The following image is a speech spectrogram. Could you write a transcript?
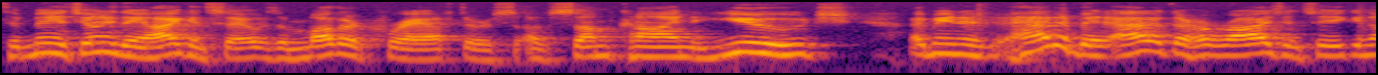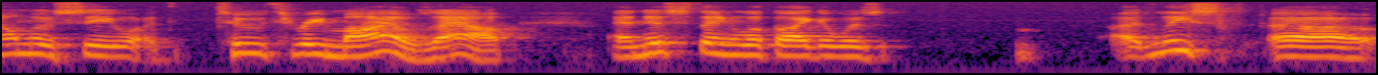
to me, it's the only thing I can say. It was a mother craft or of some kind, huge. I mean, it had been out at the horizon, so you can almost see what, two, three miles out. And this thing looked like it was at least, uh,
